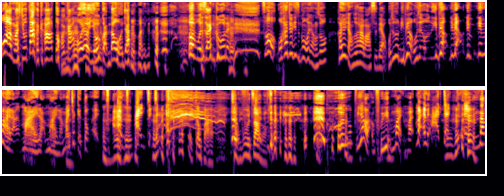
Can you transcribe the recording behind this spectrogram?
哇嘛，修大咖大咖，侯友宜会管到我家的门，我文山区呢。之后我他就一直跟我讲说，他就讲说他要把它撕掉。我就说你不要，我说你不要，你不要，你你买了买了买了买这给动哎哎哎这这 干嘛抢付账哦？对，我说不要了，不要卖卖卖了啊！哎，当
